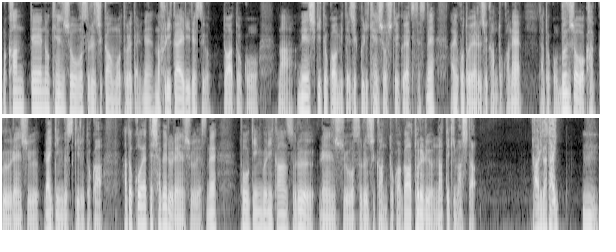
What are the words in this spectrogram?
まあ、鑑定の検証をする時間も取れたりね、まあ、振り返りですよ。と、あとこう、まあ、名式とかを見てじっくり検証していくやつですね。ああいうことをやる時間とかね。あと、こう、文章を書く練習、ライティングスキルとか、あと、こうやって喋る練習ですね。トーキングに関する練習をする時間とかが取れるようになってきました。ありがたいうん。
